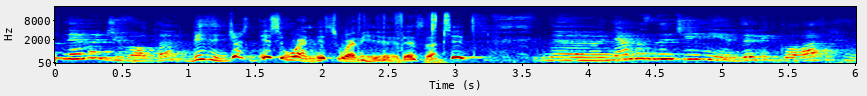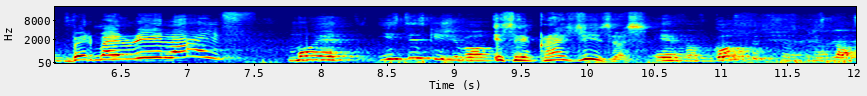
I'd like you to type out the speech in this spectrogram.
отнемат живота, this is just this one, this one here, that's that's it. няма значение дали главата ще ми But my real life Моят истински живот is in Christ Jesus. е в Господ Исус Христос.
